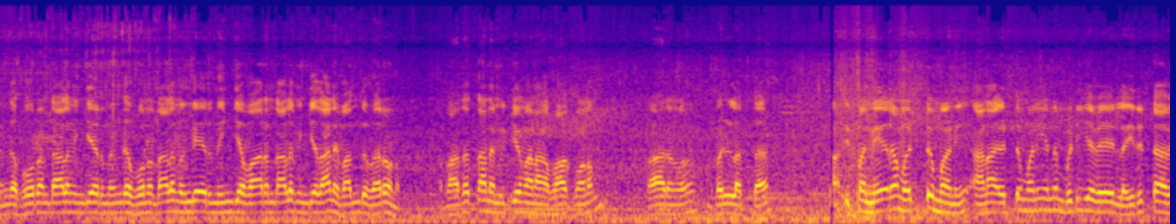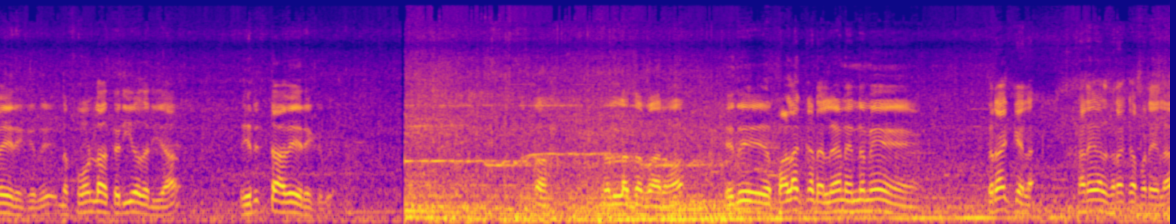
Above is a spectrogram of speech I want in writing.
எங்கே போகிறண்டாலும் இங்கே இருந்து எங்கே போனண்டாலும் இங்கே இருந்து இங்கே வாரண்டாலும் இங்கே தானே வந்து வரணும். அப்போ அதைத்தானே முக்கியமாக நாங்கள் பார்க்கணும். பாருங்க வெள்ளத்தை. இப்போ நேரம் எட்டு மணி. ஆனால் எட்டு மணி இன்னும் விடியவே இல்லை. இருட்டாகவே இருக்குது. இந்த ஃபோனில் தெரியோ தெரியா இருட்டாகவே இருக்குது. வெள்ளத்தை பாருங்க. இது பழக்கடலைன்னு இன்னுமே திறக்கலை. கடைகள் திறக்கப்படையில்.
